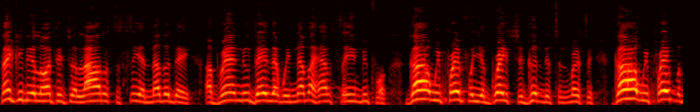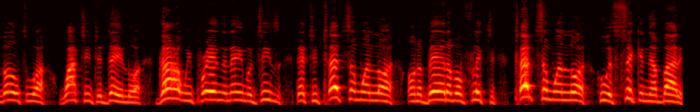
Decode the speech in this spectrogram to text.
Thank you, dear Lord, that you allowed us to see another day, a brand new day that we never have seen before. God, we pray for your grace, your goodness, and mercy. God, we pray for those who are watching today, Lord. God, we pray in the name of Jesus that you touch someone, Lord, on a bed of affliction. Touch someone, Lord, who is sick in their body.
